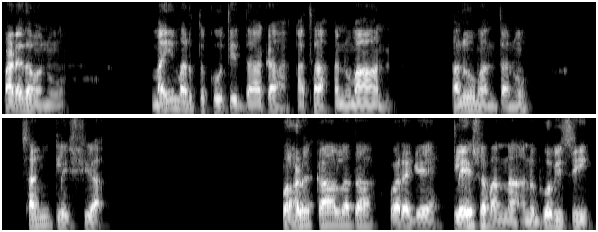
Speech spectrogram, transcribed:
ಪಡೆದವನು ಮೈ ಮರೆತು ಕೂತಿದ್ದಾಗ ಅಥ ಹನುಮಾನ್ ಹನುಮಂತನು ಸಂಕ್ಲಿಶ್ಯ ಬಹಳ ಕಾಲದವರೆಗೆ ಕ್ಲೇಶವನ್ನ ಅನುಭವಿಸಿ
